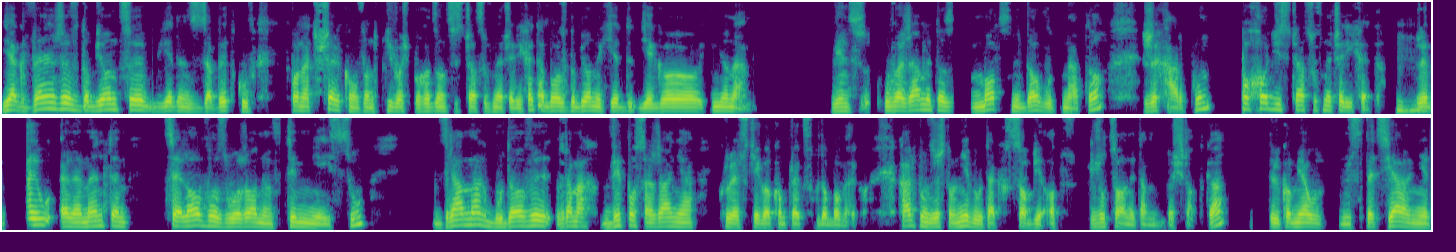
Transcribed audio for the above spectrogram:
jak węże zdobiące jeden z zabytków ponad wszelką wątpliwość pochodzący z czasów Neczericheta, bo ozdobionych jego imionami. Więc uważamy to za mocny dowód na to, że harpun pochodzi z czasów Neczelicheta, mhm. że był elementem celowo złożonym w tym miejscu w ramach budowy, w ramach wyposażania królewskiego kompleksu grobowego. Harpun zresztą nie był tak sobie odrzucony tam do środka, tylko miał specjalnie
